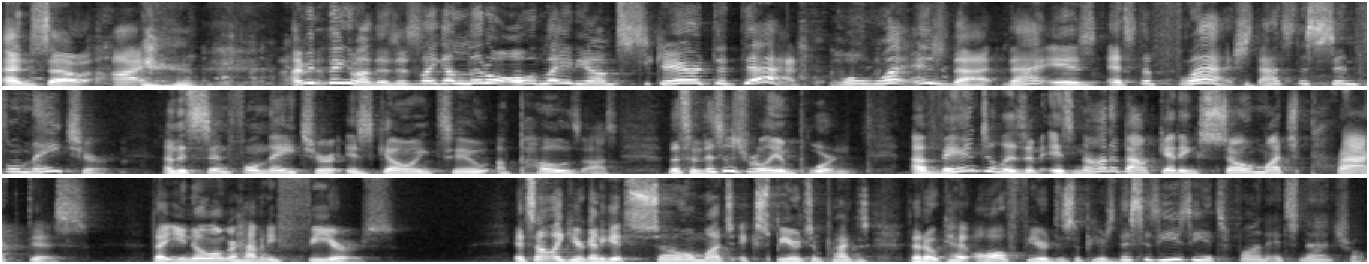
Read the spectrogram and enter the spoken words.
And so I. I've been thinking about this. It's like a little old lady. I'm scared to death. Well, what is that? That is, it's the flesh. That's the sinful nature. And the sinful nature is going to oppose us. Listen, this is really important. Evangelism is not about getting so much practice that you no longer have any fears. It's not like you're going to get so much experience and practice that, okay, all fear disappears. This is easy, it's fun, it's natural.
